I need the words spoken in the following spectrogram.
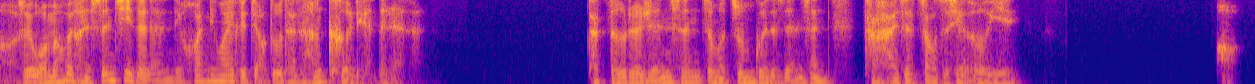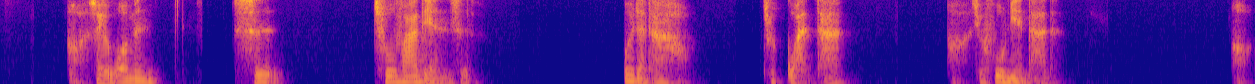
啊，所以我们会很生气的人，你换另外一个角度，他是很可怜的人他得了人生这么尊贵的人生，他还在造这些恶业。哦，啊，所以我们是出发点是为了他好，去管他，啊，去护念他的。好，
